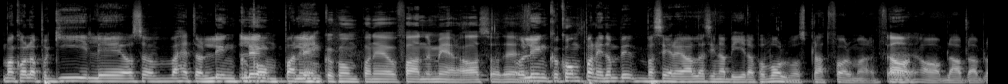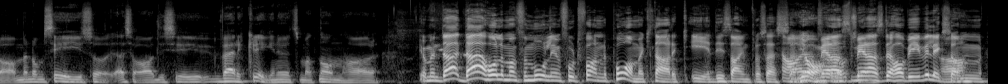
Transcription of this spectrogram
Man kollar på Geely och så, vad heter de? Lynk och Lynk, Company. Lynk och Company och fan mer. Alltså det... Och Lynk och Company, de baserar ju alla sina bilar på Volvos plattformar. För, Ja. ja. bla bla bla. Men de ser ju så... Alltså, ja, det ser ju verkligen ut som att någon har... Ja, men där, där håller man förmodligen fortfarande på med knark i designprocessen. Ja, medan det har blivit liksom...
